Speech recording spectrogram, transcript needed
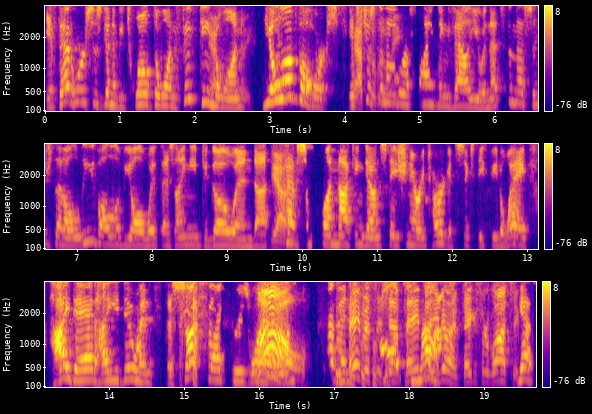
If that horse is going to be 12 to one, 15 Absolutely. to one, you love the horse. It's Absolutely. just a matter of finding value. And that's the message that I'll leave all of y'all with as I need to go and uh, yeah. have some fun knocking down stationary targets 60 feet away. Hi, Dad. How you doing? The suck factor is why. wow. Hey, Mr. Champagne. How you doing? Thanks for watching. Yeah.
